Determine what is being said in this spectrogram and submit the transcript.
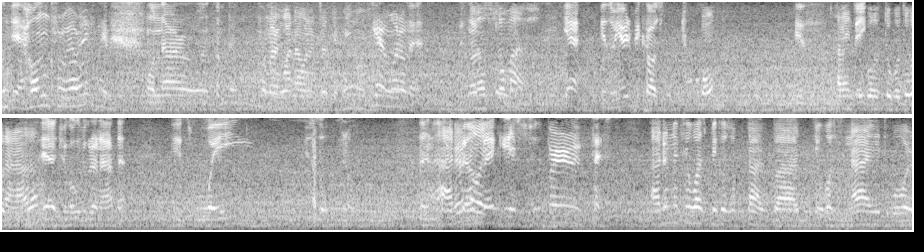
And they're home for we arrive maybe one hour and something. One hour. One hour and 30 minutes. Yeah, more or less. It's not, Not so much. Yeah, it's weird because to come is I mean, they, to go to, go to Granada. yeah, to go to Granada is way slow, you know. And I to come know back if- eh, is super fast. I don't know if it was because of that, but it was night. We were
